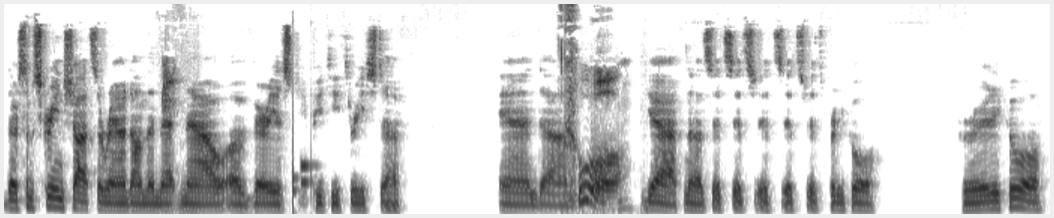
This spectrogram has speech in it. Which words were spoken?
there's some screenshots around on the net now of various GPT-3 stuff. And um, cool. yeah, no, it's it's it's it's it's it's pretty cool. Pretty cool.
